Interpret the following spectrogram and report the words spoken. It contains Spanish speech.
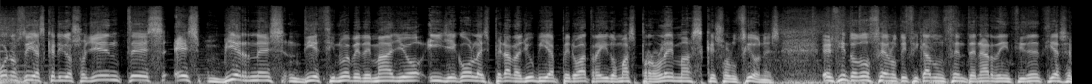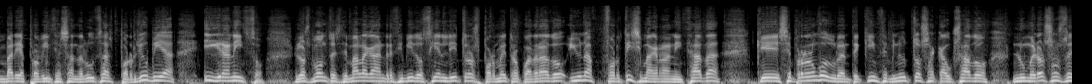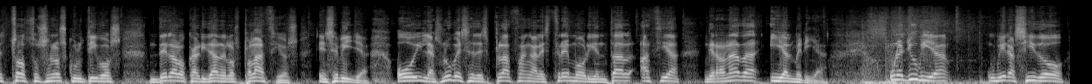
Buenos días queridos oyentes, es viernes 19 de mayo y llegó la esperada lluvia pero ha traído más problemas que soluciones. El 112 ha notificado un centenar de incidencias en varias provincias andaluzas por lluvia y granizo. Los montes de Málaga han recibido 100 litros por metro cuadrado y una fortísima granizada que se prolongó durante 15 minutos ha causado numerosos destrozos en los cultivos de la localidad de Los Palacios, en Sevilla. Hoy las nubes se desplazan al extremo oriental hacia Granada y Almería. Una lluvia hubiera sido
